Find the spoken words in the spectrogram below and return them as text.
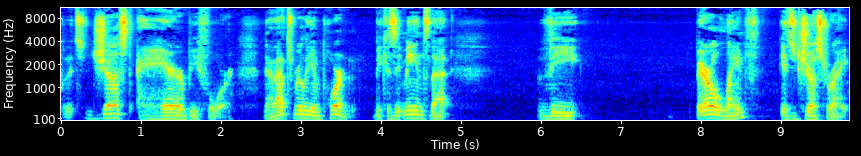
but it's just a hair before. Now that's really important because it means that the barrel length is just right.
